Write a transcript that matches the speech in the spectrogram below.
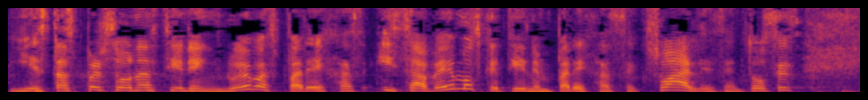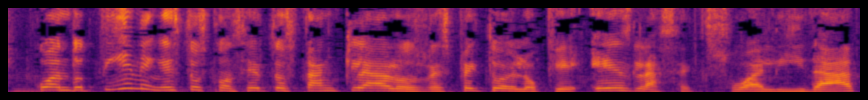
y estas personas tienen nuevas parejas y sabemos que tienen parejas sexuales. Entonces, cuando tienen estos conceptos tan claros respecto de lo que es la sexualidad,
